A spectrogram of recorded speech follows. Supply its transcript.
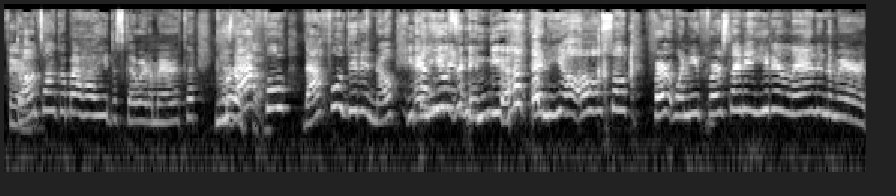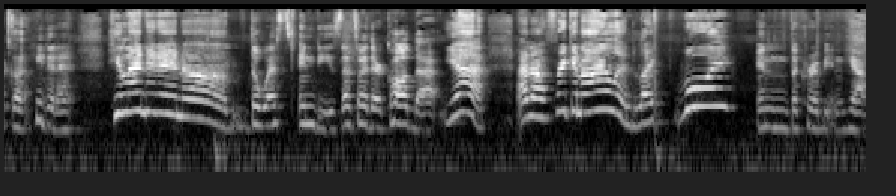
Fair. Don't talk about how he discovered America, because that fool, that fool didn't know, he and thought he was in India. and he also when he first landed, he didn't land in America. he didn't. He landed in um The West Indies. That's why they're called that yeah, and a freaking island. Like boy, in the Caribbean. Yeah.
